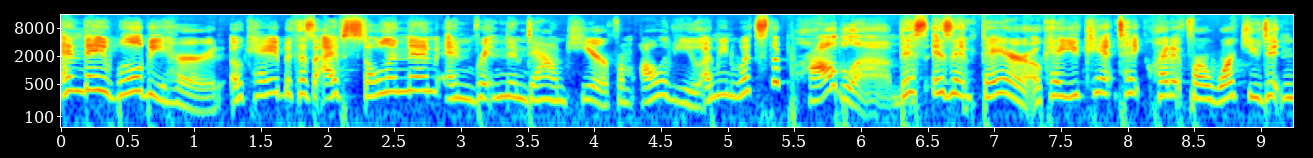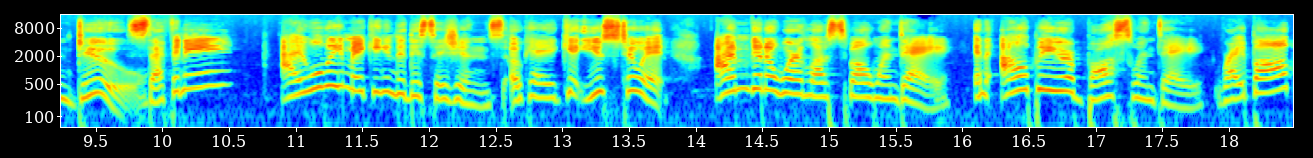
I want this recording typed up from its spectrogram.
And they will be heard, okay? Because I've stolen them and written them down here from all of you. I mean, what's the problem? This isn't fair, okay? You can't take credit for work you didn't do. Stephanie, I will be making the decisions, okay? Get used to it. I'm gonna wear Love Spell one day, and I'll be your boss one day. Right, Bob?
